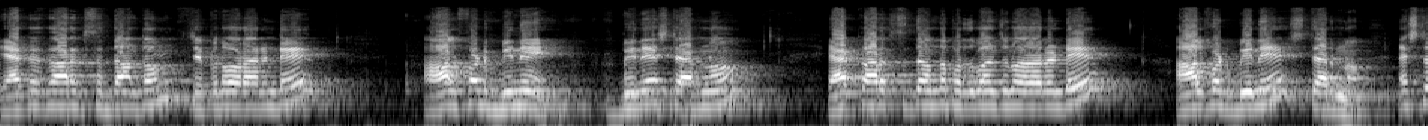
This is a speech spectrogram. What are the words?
ఏకకారక సిద్ధాంతం చెప్పిన వారు ఆల్ఫర్డ్ బినే బినే స్టెర్నో. ఏకకారక సిద్ధాంతం ప్రతిపాదించిన వారంటే ఆల్ఫర్డ్ బినే స్టెర్నో. నెక్స్ట్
